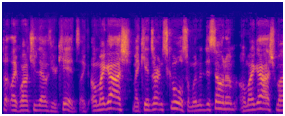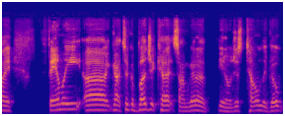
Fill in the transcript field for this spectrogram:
But like, why don't you do that with your kids? Like, oh my gosh, my kids aren't in school, so I'm going to disown them. Oh my gosh, my family uh, got took a budget cut, so I'm going to you know just tell them to go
